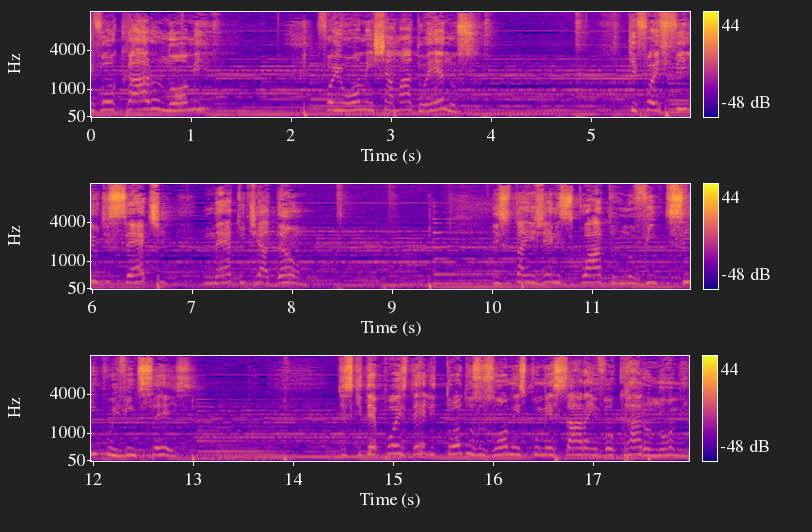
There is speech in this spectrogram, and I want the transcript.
Invocar o nome foi o homem chamado Enos, que foi filho de Sete, neto de Adão. Isso está em Gênesis 4, no 25 e 26. Diz que depois dele todos os homens começaram a invocar o nome,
